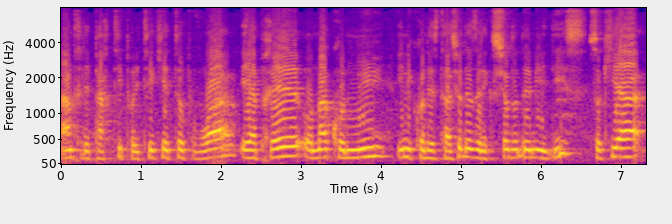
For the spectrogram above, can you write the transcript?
entre les partis politiques qui étaient au pouvoir et après, on a connu une contestation des élections de 2010, ce qui a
